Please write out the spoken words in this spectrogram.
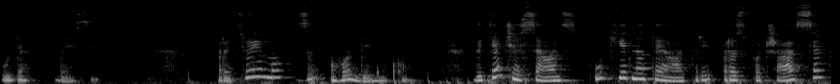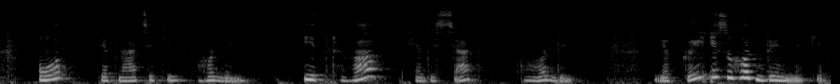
Буде 10. Працюємо з годинником. Дитячий сеанс у кінотеатрі розпочався о 15 годині і тривав 50 годин. Який із годинників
